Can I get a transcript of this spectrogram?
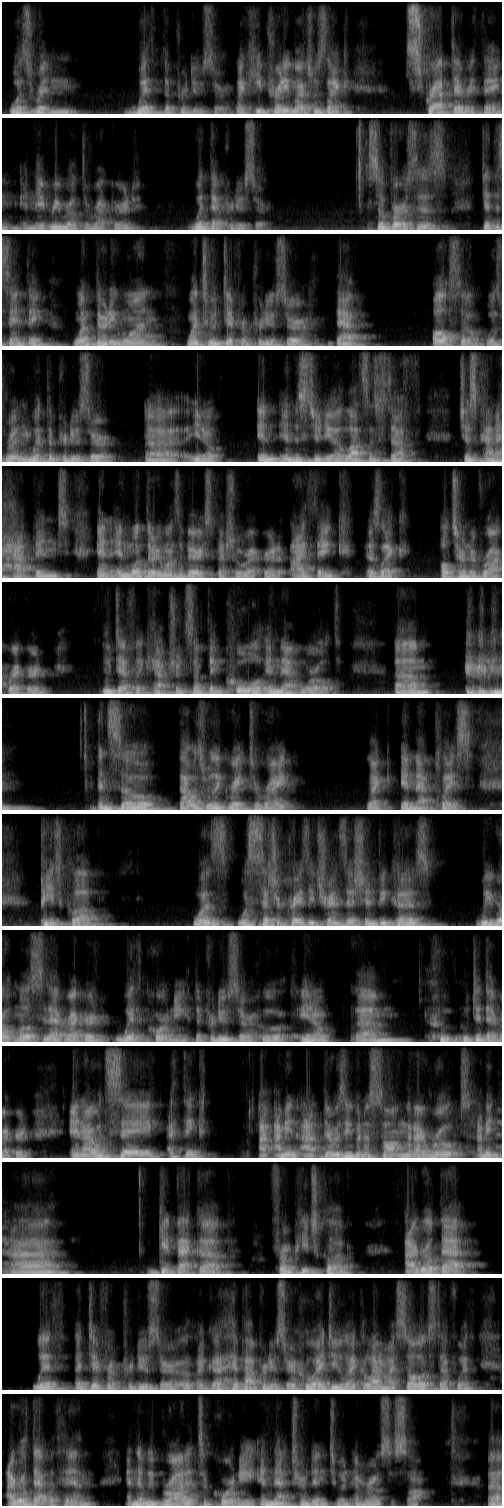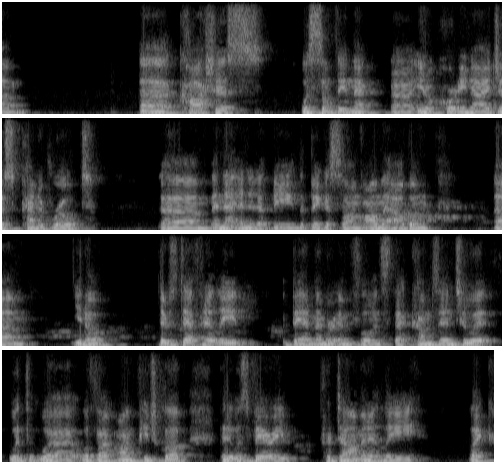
was written with the producer. Like he pretty much was like scrapped everything, and they rewrote the record with that producer. So verses did the same thing. 131 went to a different producer that also was written with the producer. Uh, you know, in in the studio, lots of stuff just kind of happened. And and 131 is a very special record, I think, as like alternative rock record. We definitely captured something cool in that world. Um, and so that was really great to write like in that place. Peach Club was was such a crazy transition because we wrote most of that record with Courtney, the producer who you know um, who who did that record, and I would say I think I, I mean I, there was even a song that I wrote. I mean, uh, "Get Back Up" from Peach Club. I wrote that with a different producer, like a hip hop producer who I do like a lot of my solo stuff with. I wrote that with him, and then we brought it to Courtney, and that turned into an Emarosa song. Um, uh, Cautious was something that uh, you know Courtney and I just kind of wrote, um, and that ended up being the biggest song on the album. Um, you know, there's definitely band member influence that comes into it with uh, with on, on Peach Club, but it was very predominantly like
